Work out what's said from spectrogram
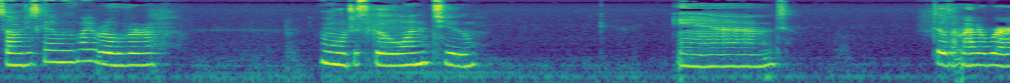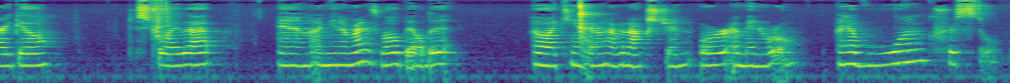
So I'm just gonna move my rover. And we'll just go one, two. And doesn't matter where I go, destroy that. And I mean, I might as well build it. Oh, I can't, I don't have an oxygen or a mineral. I have one crystal.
